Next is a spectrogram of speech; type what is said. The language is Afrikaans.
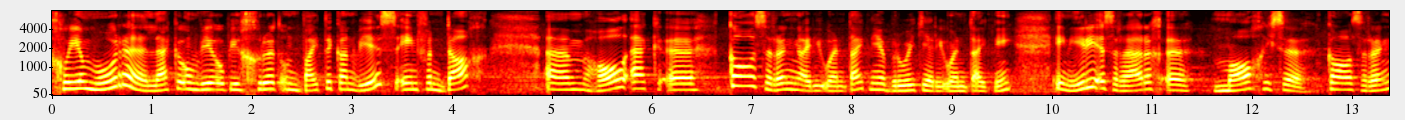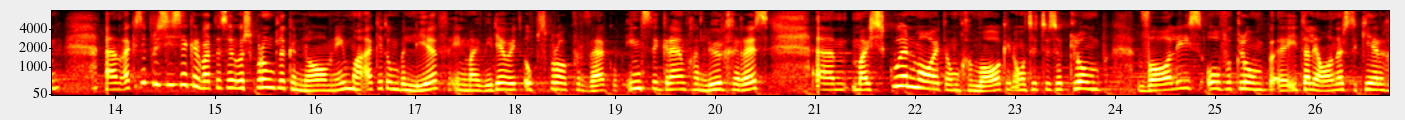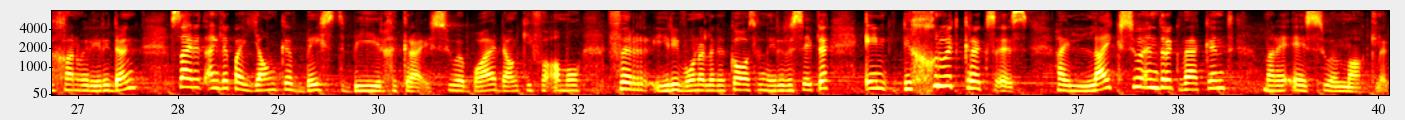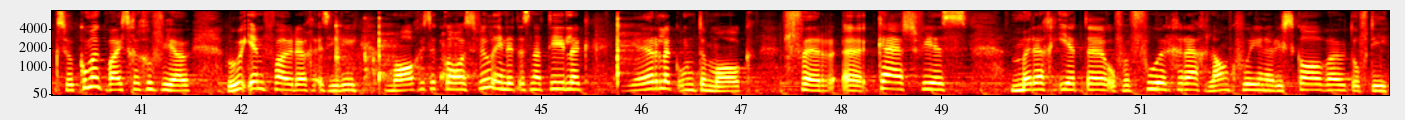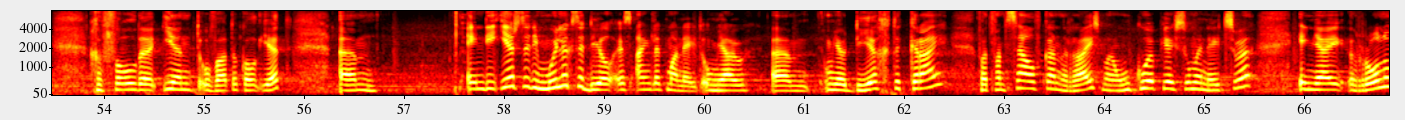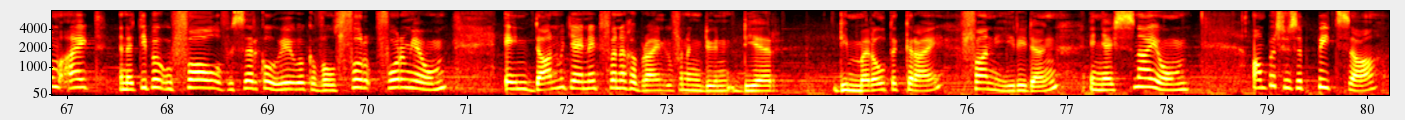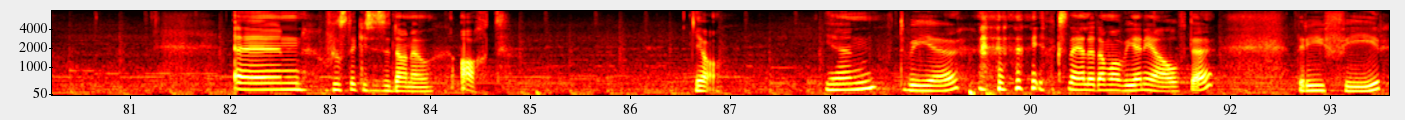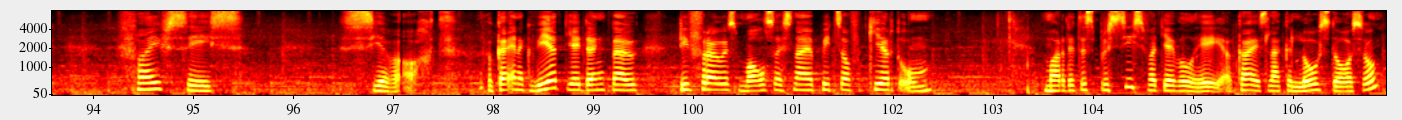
Goeiemôre, lekker om weer op die groot ontbyt te kan wees. En vandag ehm um, haal ek 'n kaasring uit die oondtyd, nie 'n broodjie uit die oondtyd nie. En hierdie is regtig 'n magiese kaasring. Um, ek is nie presies seker wat sy oorspronklike naam nie, maar ek het hom beleef en my video het opspraak verwek op Instagram gaan loer gerus. Um, my skoonma het hom gemaak en ons het soos 'n klomp walies of 'n klomp uh, Italianers te kere gegaan oor hierdie ding. Sy het dit eintlik by Janke Best Bier gekry. So baie dankie vir almal vir hierdie wonderlike kaas van hierdie resepte. En die groot kruks is, hy lyk so indrukwekkend, maar hy is so maklik. So kom ek wys gou vir jou hoe eenvoudig is hierdie magiese kaasveel en dit is natuurlik heerlik om te maak vir 'n uh, Kersfees middagete of 'n voorgereg lank voor jy nou die skaapbout of die gevulde eend of wat ook al eet. Ehm um, En die eerste die moeilikste deel is eintlik maar net om jou um, om jou deeg te kry wat van self kan rys, maar hom koop jy sommer net so en jy rol hom uit in 'n tipe ovaal of 'n sirkel hoe jy ook wil vorm jy hom en dan moet jy net vinnige breinoefening doen deur die middel te kry van hierdie ding en jy sny hom amper soos 'n pizza. En hoeveel stukkies is dit dan nou? 8. Ja, 1, 2, ek snij hulle dan maar weer in die helfte. 3, 4, 5, 6, 7, 8. Ok, en ek weet, jy dink nou, die vrou is mal, sy snij een pizza verkeerd om. Maar dit is precies wat jy wil hee. Ok, is lekker los daar so.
